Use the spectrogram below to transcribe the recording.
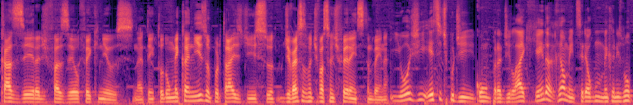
caseira de fazer o fake news, né? Tem todo um mecanismo por trás disso, diversas motivações diferentes também, né? E hoje esse tipo de compra de like, que ainda realmente seria algum mecanismo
